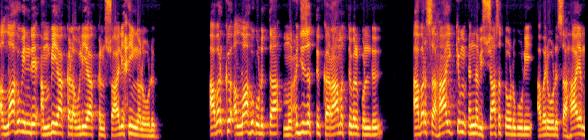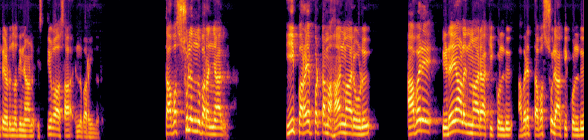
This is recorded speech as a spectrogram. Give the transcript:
അള്ളാഹുവിന്റെ അമ്പിയാക്കൾ ഔലിയാക്കൾ സ്വാലിഹ്യങ്ങളോട് അവർക്ക് അള്ളാഹു കൊടുത്ത മൊഹജിസത്ത് കറാമത്തുകൾ കൊണ്ട് അവർ സഹായിക്കും എന്ന വിശ്വാസത്തോടുകൂടി അവരോട് സഹായം തേടുന്നതിനാണ് ഇസ്തിഹാസ എന്ന് പറയുന്നത്. തവസ്സുൽ എന്ന് പറഞ്ഞാൽ ഈ പറയപ്പെട്ട മഹാന്മാരോട് അവരെ ഇടയാളന്മാരാക്കിക്കൊണ്ട് അവരെ തവസ്സുലാക്കിക്കൊണ്ട്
